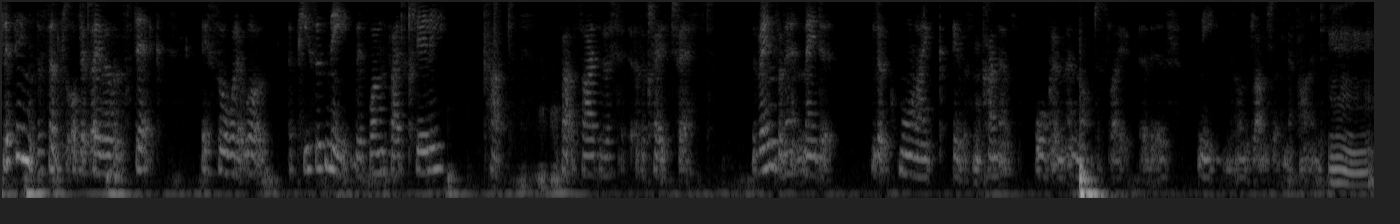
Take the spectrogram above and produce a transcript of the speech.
Flipping the central object over with a stick, they saw what it was a piece of meat with one side clearly cut about the size of a, f- of a closed fist. The veins on it made it look more like it was some kind of organ and not just like a bit of meat from someone's lunch that left behind. Mm.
